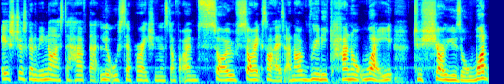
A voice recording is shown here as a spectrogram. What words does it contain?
it's just going to be nice to have that little separation and stuff i'm so so excited and i really cannot wait to show you all One,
